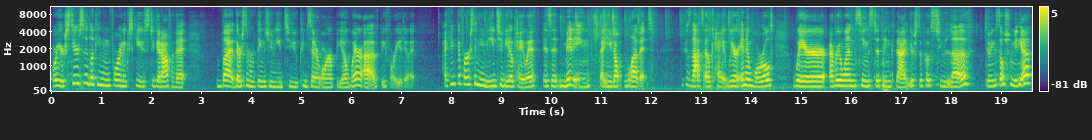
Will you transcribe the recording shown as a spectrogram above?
or you're seriously looking for an excuse to get off of it, but there's some things you need to consider or be aware of before you do it. I think the first thing you need to be okay with is admitting that you don't love it because that's okay. We are in a world where everyone seems to think that you're supposed to love doing social media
